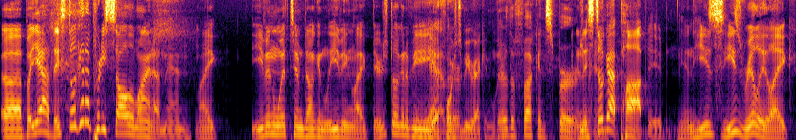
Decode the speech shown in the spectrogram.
Uh, but yeah, they still got a pretty solid lineup, man. Like even with Tim Duncan leaving, like they're still going to be Yeah, a force to be reckoned with. They're the fucking Spurs. and they still got Pop, dude, and he's he's really like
